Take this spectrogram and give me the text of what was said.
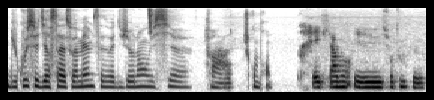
du coup, se dire ça à soi-même, ça doit être violent aussi. Euh, enfin, ah. je comprends. Très clairement. Et surtout que,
